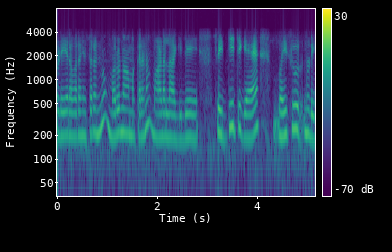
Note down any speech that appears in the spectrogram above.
ಒಡೆಯರ್ ಅವರ ಹೆಸರನ್ನು ಮರುನಾಮಕರಣ ಮಾಡಲಾಗಿದೆ? ಸೊ ಇತ್ತೀಚೆಗೆ ಮೈಸೂರು, ನೋಡಿ,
